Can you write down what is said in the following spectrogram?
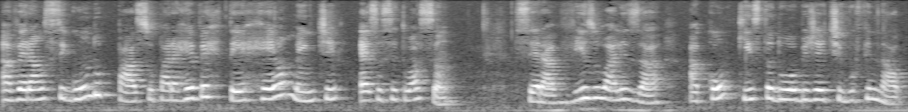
haverá um segundo passo para reverter realmente essa situação. Será visualizar a conquista do objetivo final,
